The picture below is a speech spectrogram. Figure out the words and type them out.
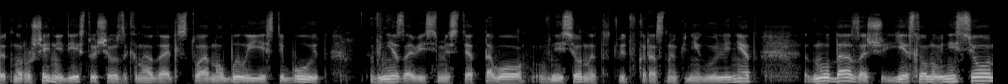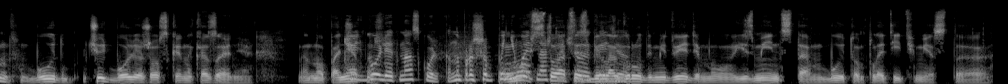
это нарушение действующего законодательства. Оно было, есть и будет, вне зависимости от того, внесен этот вид в Красную книгу или нет. Ну да, если он внесен, будет чуть более жесткое наказание. Но понятно, Чуть более это насколько? Ну, просто понимать, ну, на что человек с белогрудым идет. медведем, ну, изменится там, будет он платить вместо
